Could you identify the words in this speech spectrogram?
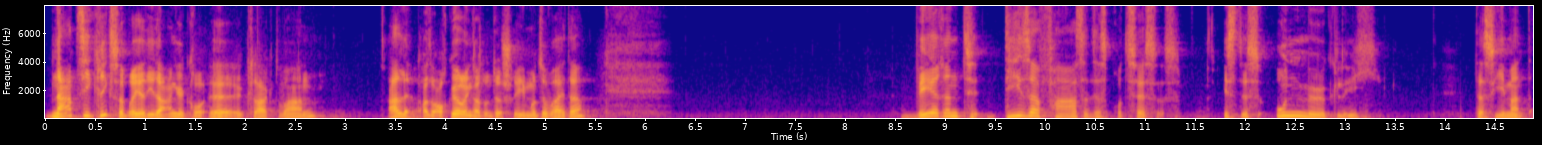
Nazi-Kriegsverbrecher, die da angeklagt waren, alle, also auch Göring hat unterschrieben und so weiter, während dieser Phase des Prozesses ist es unmöglich, dass jemand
